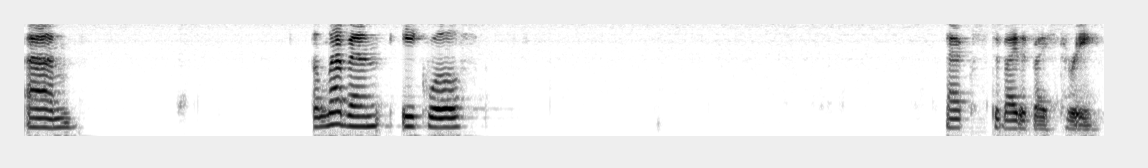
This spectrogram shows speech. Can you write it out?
um, 11 equals x divided by 3.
